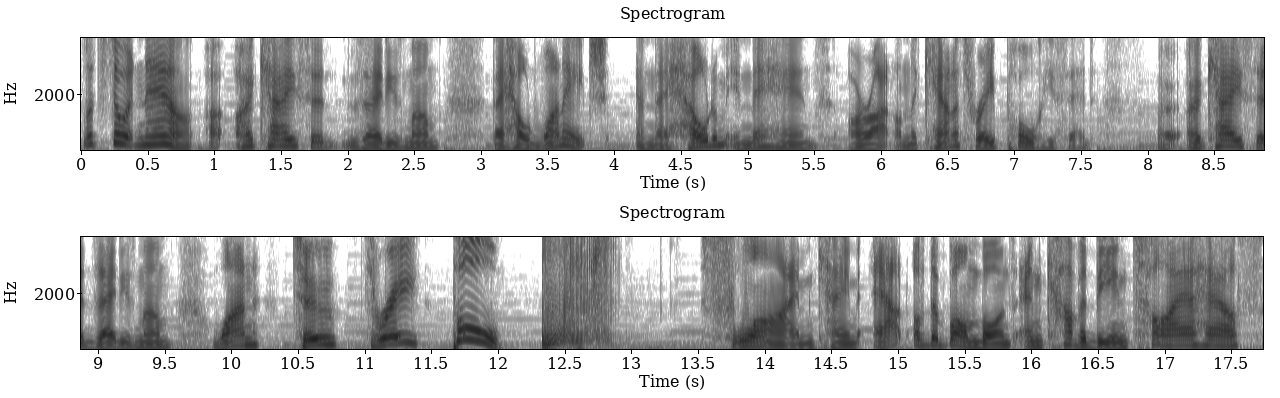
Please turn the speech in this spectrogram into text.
Let's do it now. Uh, okay, said Zadie's mum. They held one each and they held them in their hands. All right, on the count of three, pull, he said. Okay, said Zadie's mum. One, two, three, pull! Slime came out of the bonbons and covered the entire house.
